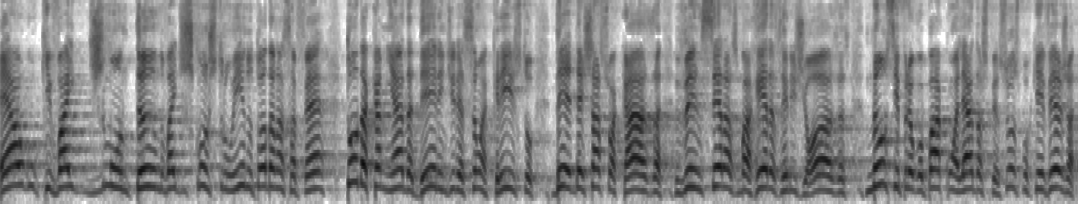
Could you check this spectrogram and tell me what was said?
é algo que vai desmontando, vai desconstruindo toda a nossa fé, toda a caminhada dele em direção a Cristo, de deixar sua casa, vencer as barreiras religiosas, não se preocupar com o olhar das pessoas, porque veja,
